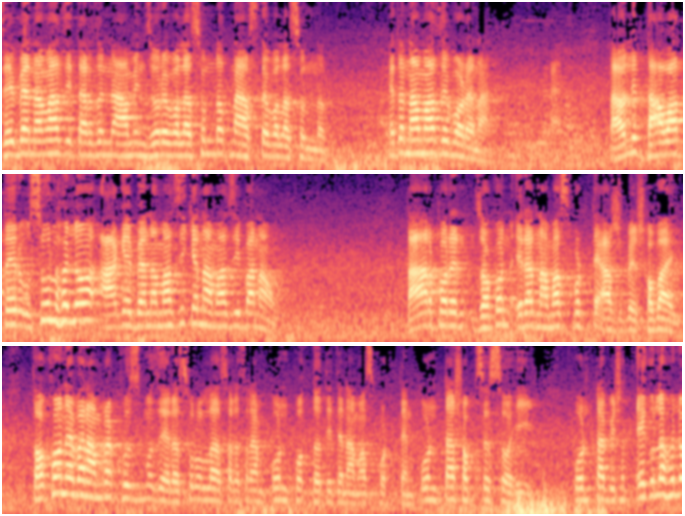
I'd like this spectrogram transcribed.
যে বেনামাজি, তার জন্য আমিন জোরে বলা সুন্নত না আসতে বলা সুন্নত? এটা নামাজে পড়ে না। তাহলে দাওয়াতের উসুল হলো আগে বেনামাজিকে নামাজি বানাও। তারপরে যখন এরা নামাজ পড়তে আসবে সবাই, তখন এবার আমরা খুঁজবো যে রসুল্লাহ কোন পদ্ধতিতে নামাজ পড়তেন, কোনটা সবচেয়ে সহি, কোনটা বিষয় এগুলো হলো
